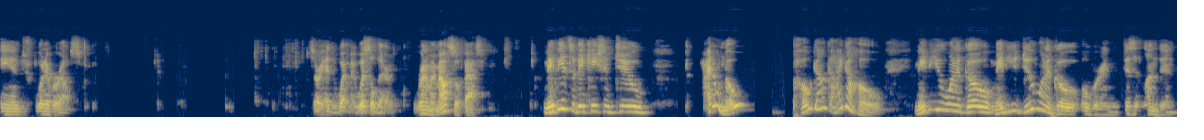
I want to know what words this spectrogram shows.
and whatever else. Sorry, I had to wet my whistle there. Running my mouth so fast. Maybe it's a vacation to, I don't know, Podunk, Idaho. Maybe you want to go, maybe you do want to go over and visit London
